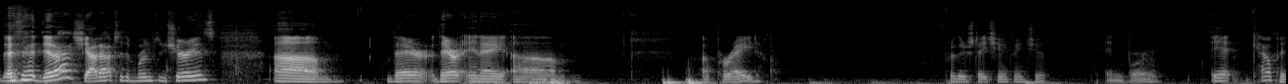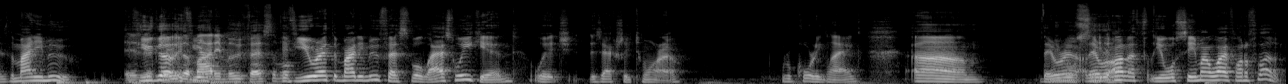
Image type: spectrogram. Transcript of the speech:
Did I? Shout out to the Broome Centurions. Um, they're they're in a um, a parade for their state championship. In Broome. It Cowpens, the Mighty Moo. Is If you go- the Mighty Moo Festival? If you were at the Mighty Moo Festival last weekend, which is actually tomorrow, recording lag, um, they You were they were them. on a. You will see my wife on a float.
